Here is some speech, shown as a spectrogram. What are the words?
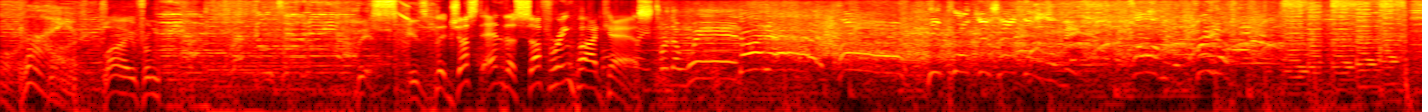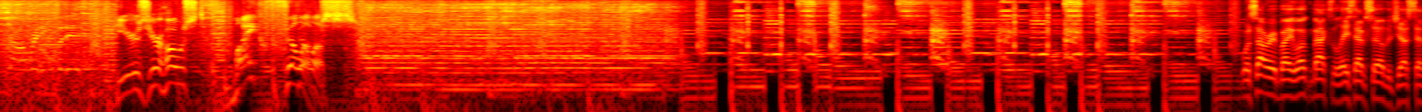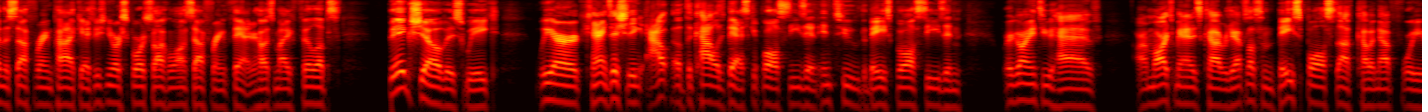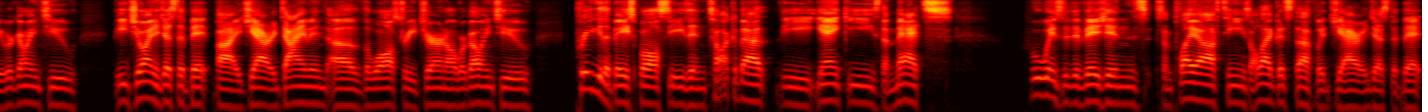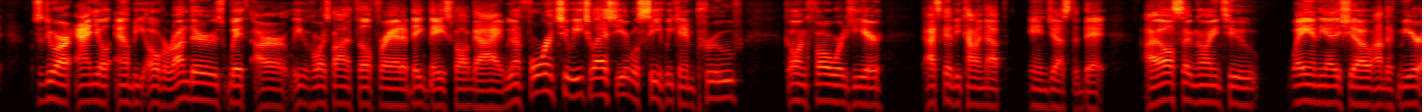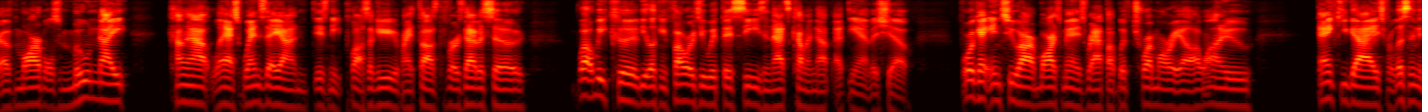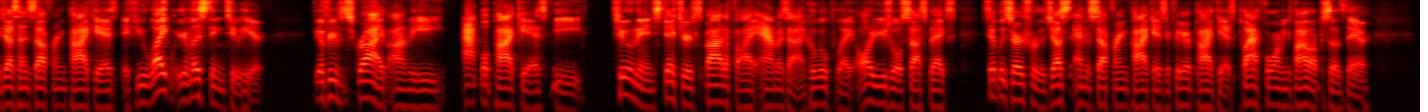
Live. Live from Welcome to New York. this is The Just End the Suffering podcast. for the win. Got it! Oh, he broke his ankle. Follow me. Follow me to freedom. Y'all ready for this? Here's your host, Mike Phillips. What's up, everybody? Welcome back to the latest episode of the Just End the Suffering podcast. This is New York Sports Talk, long suffering fan. Your host, Mike Phillips. Big show this week. We are transitioning out of the college basketball season into the baseball season. We're going to have our March Madness coverage. We have some baseball stuff coming up for you. We're going to be joined in just a bit by Jared Diamond of the Wall Street Journal. We're going to preview the baseball season, talk about the Yankees, the Mets, who wins the divisions, some playoff teams, all that good stuff with Jared in just a bit. Also do our annual MLB over-unders with our legal correspondent Phil Fred, a big baseball guy. We went four and two each last year. We'll see if we can improve going forward here. That's going to be coming up in just a bit. I also am going to weigh in the other show on the premiere of Marvel's Moon Knight coming out last Wednesday on Disney Plus. I'll give you my thoughts the first episode. What we could be looking forward to with this season. That's coming up at the end of the show. Before we get into our March Madness wrap up with Troy Moriel, I want to thank you guys for listening to Just End Suffering podcast. If you like what you're listening to here, feel free to subscribe on the Apple Podcast feed, TuneIn, Stitcher, Spotify, Amazon, Google Play, all usual suspects. Simply search for the Just and the Suffering podcast, your favorite podcast platform. You can find all episodes there.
